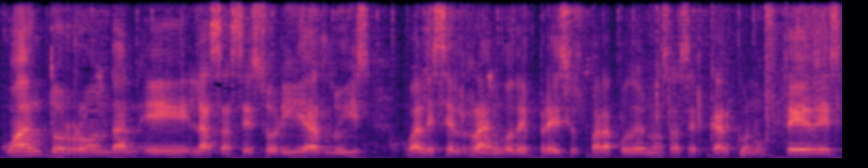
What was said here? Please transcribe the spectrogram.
¿Cuánto rondan eh, las asesorías, Luis? ¿Cuál es el rango de precios para podernos acercar con ustedes?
